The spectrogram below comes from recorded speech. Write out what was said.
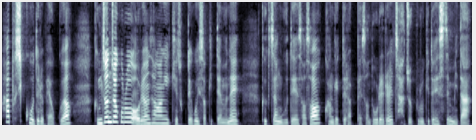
하프시코드를 배웠고요. 금전적으로 어려운 상황이 계속되고 있었기 때문에 극장 무대에 서서 관객들 앞에서 노래를 자주 부르기도 했습니다.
